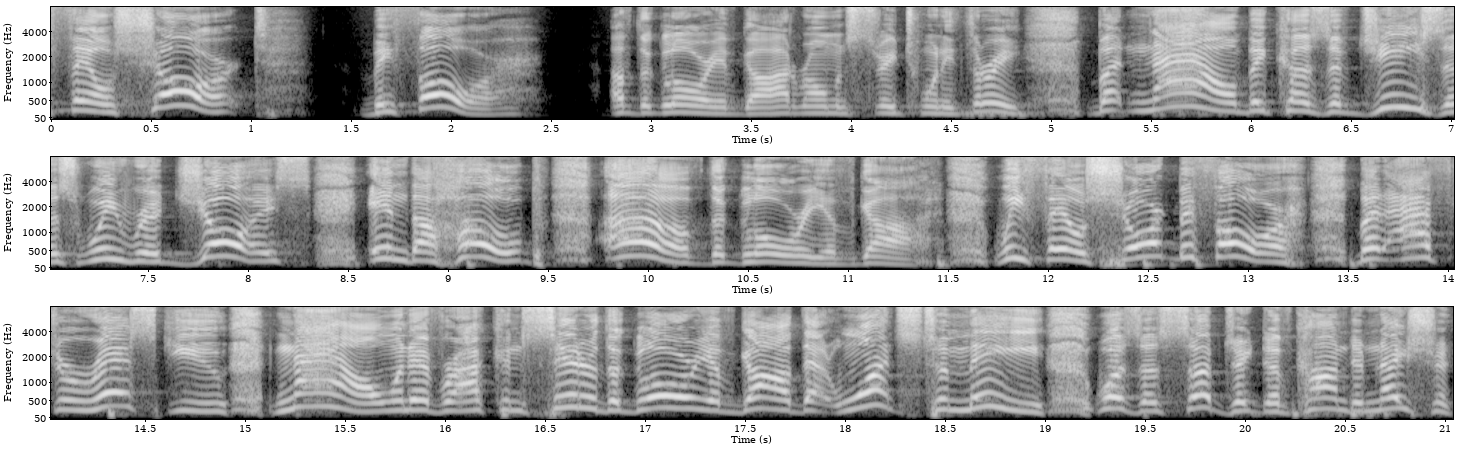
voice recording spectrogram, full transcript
fell short before of the glory of God, Romans 3:23. But now because of Jesus, we rejoice in the hope of the glory of God. We fell short before, but after rescue, now whenever I consider the glory of God that once to me was a subject of condemnation,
